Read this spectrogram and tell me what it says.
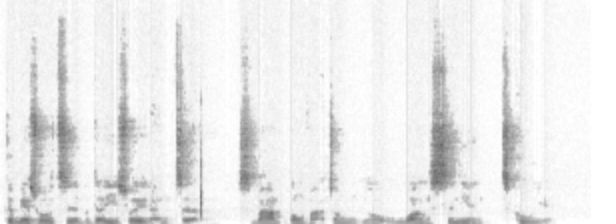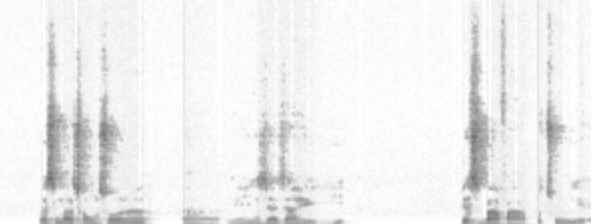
个别说之不得义，所以然者，十八不共法中有无妄思念之故也。为什么要重说呢？呃，原因是在于六十八法不足也，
